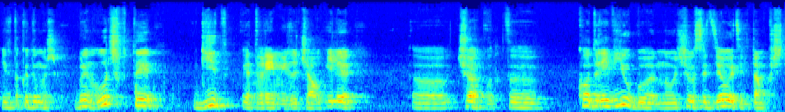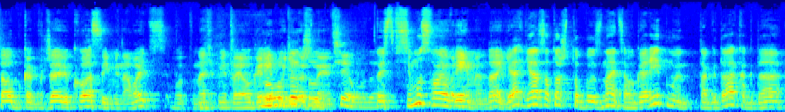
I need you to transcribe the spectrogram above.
и ты такой думаешь, блин, лучше бы ты гид это время изучал, или, э, черт, вот э, код-ревью бы научился делать, или там почитал бы, как в Java классы именовать, вот нафиг мне твои алгоритмы ну, вот не нужны. вот тему, да. То есть всему свое время, да. Я, я за то, чтобы знать алгоритмы тогда, когда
